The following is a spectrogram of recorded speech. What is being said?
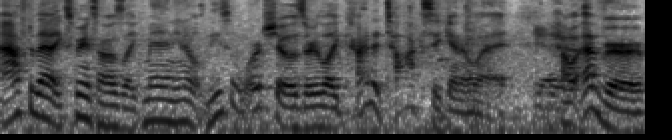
After that experience, I was like, man, you know, these award shows are like kind of toxic in a way. Yeah. However,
